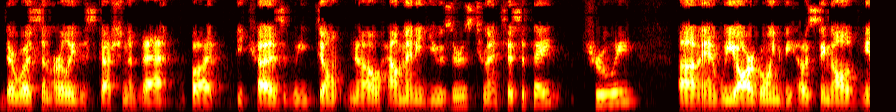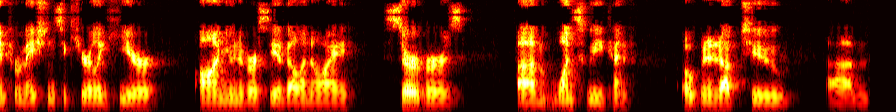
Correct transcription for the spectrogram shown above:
there was some early discussion of that, but because we don't know how many users to anticipate truly, um, and we are going to be hosting all of the information securely here on University of Illinois servers, um, once we kind of open it up to um,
